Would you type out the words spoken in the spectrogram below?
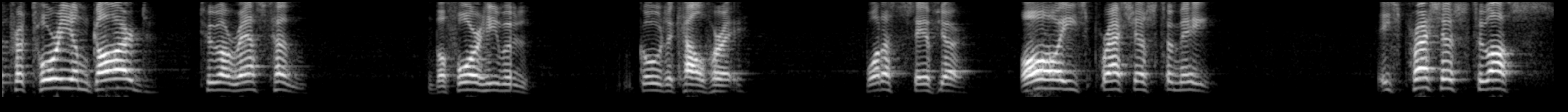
Praetorian Guard to arrest him, before he would go to Calvary. What a Savior! Oh, He's precious to me. He's precious to us.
